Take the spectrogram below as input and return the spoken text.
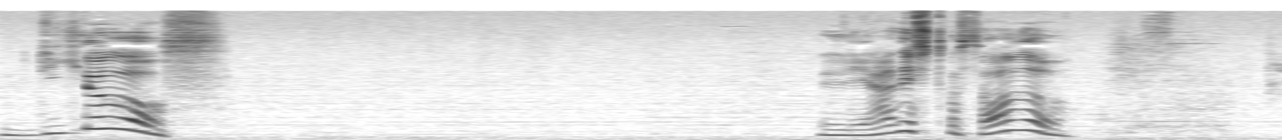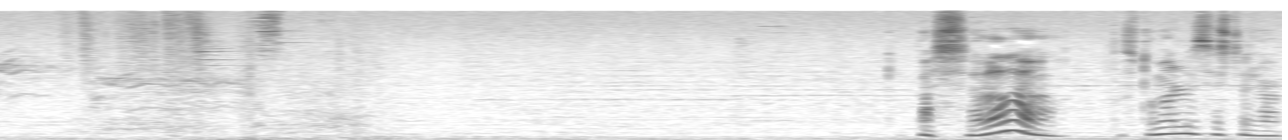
¡Dios! Le ha destrozado. ¿Qué pasada? Toma luz estelar.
